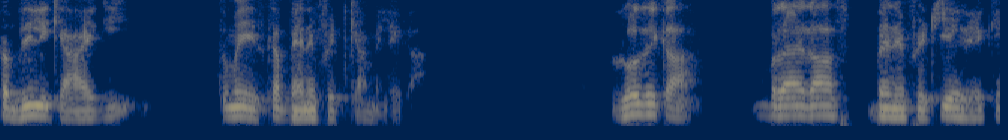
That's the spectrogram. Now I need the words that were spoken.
تبدیلی کیا آئے گی، تمہیں اس کا بینیفٹ کیا ملے گا۔ روزے کا براہ راست بینیفٹ یہ ہے کہ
